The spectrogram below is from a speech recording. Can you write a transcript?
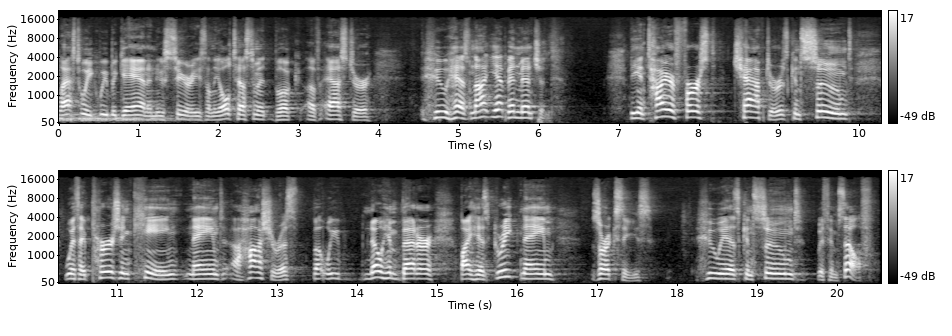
Last week, we began a new series on the Old Testament book of Esther, who has not yet been mentioned. The entire first chapter is consumed with a Persian king named Ahasuerus, but we know him better by his Greek name, Xerxes who is consumed with himself.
